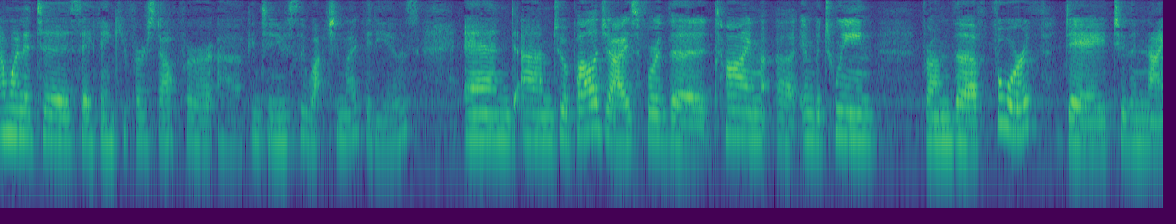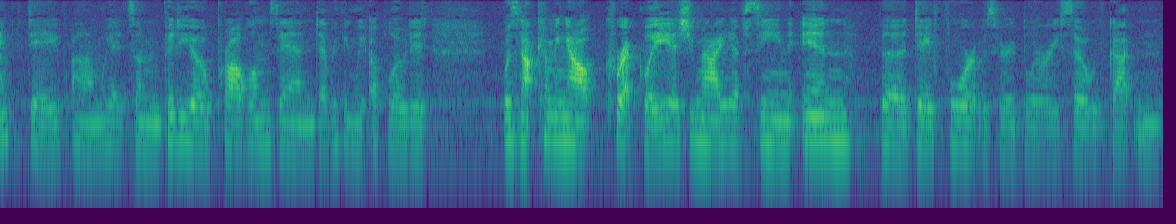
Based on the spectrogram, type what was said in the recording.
I wanted to say thank you first off for uh, continuously watching my videos, and um, to apologize for the time uh, in between from the fourth day to the ninth day. Um, we had some video problems, and everything we uploaded was not coming out correctly, as you might have seen in the day four, it was very blurry. So we've gotten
